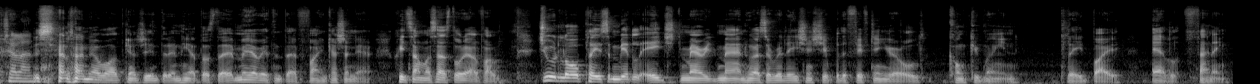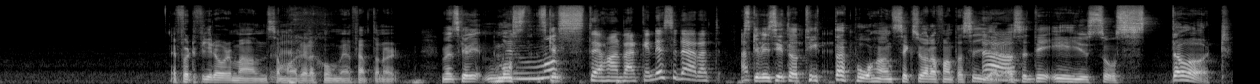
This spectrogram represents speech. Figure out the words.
källan. källan jag var att kanske inte den hetaste. Men jag vet inte, fine, kanske den är. Skitsamma, så här står det i alla fall. Jude Law plays a middle-aged married man who has a relationship with a 15-year-old concubine played by Elle Fanning. En 44-årig man som har en relation med en 15-årig. Men ska vi, måste, Men måste han verkligen? Det är sådär att... att ska vi sitta och titta på hans sexuella fantasier? Ja. Alltså det är ju så stört.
